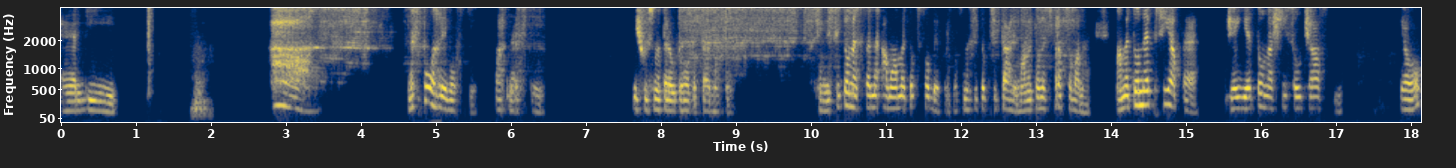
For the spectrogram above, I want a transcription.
energii ah, nespolehlivosti, partnerství, když už jsme teda u tohoto tématu. My si to neseme a máme to v sobě, proto jsme si to přitáhli. Máme to nespracované. Máme to nepřijaté, že je to naší součástí. Jo?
